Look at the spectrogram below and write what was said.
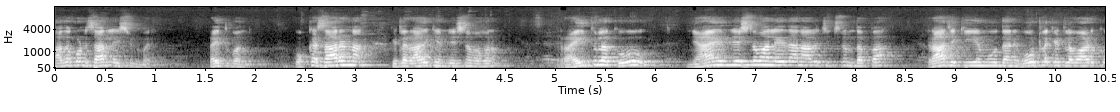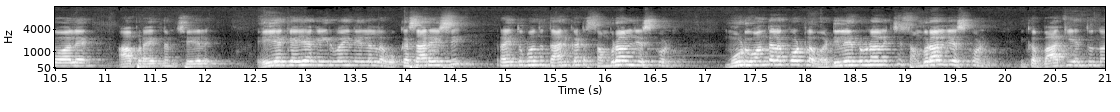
పదకొండు సార్లు వేసిండు మరి రైతు బంధు. ఒక్కసారన్నా ఇట్లా రాజకీయం చేసినామా మనం? రైతులకు న్యాయం చేసినామా లేదా అని ఆలోచించడం తప్ప రాజకీయము దాని ఓట్లకి ఎట్లా వాడుకోవాలి ఆ ప్రయత్నం చేయలే. వేయక వేయక ఇరవై నెలల్లో ఒక్కసారి వేసి రైతు బంధు దానికంటే సంబురాలు చేసుకోండి. మూడు వందల కోట్ల వడ్డీ లేని రుణాలు ఇచ్చి సంబరాలు చేసుకోండి. ఇంకా బాకీ ఎంత ఉందో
